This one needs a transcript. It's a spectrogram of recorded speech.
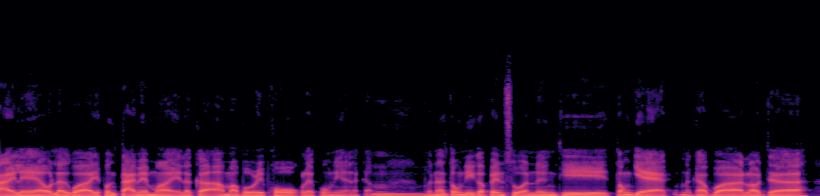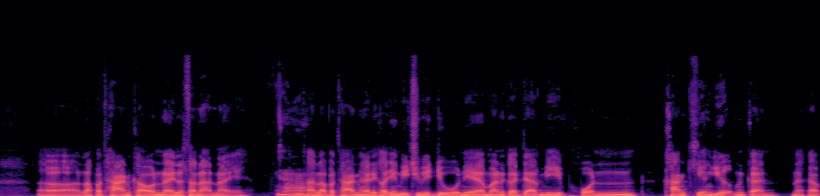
ตายแล้วแล้วว่าเพิ่งตายใหม่ๆ แล้วก็เอามาบริโภคอะไรพวกเนี้ยนะครับ เพราะฉะนั้นตรงนี้ก็เป็นส่วนหนึ่งที่ต้องแยกนะครับว่าเราจะเอ่อรับประทานเขาในลักษณะไหนค่ะถ้ารับประทานขณะที่เขายังมีชีวิตอยู่เนี่ยมันก็จะมีผลข้างเคียงเยอะเหมือนกันนะครับ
